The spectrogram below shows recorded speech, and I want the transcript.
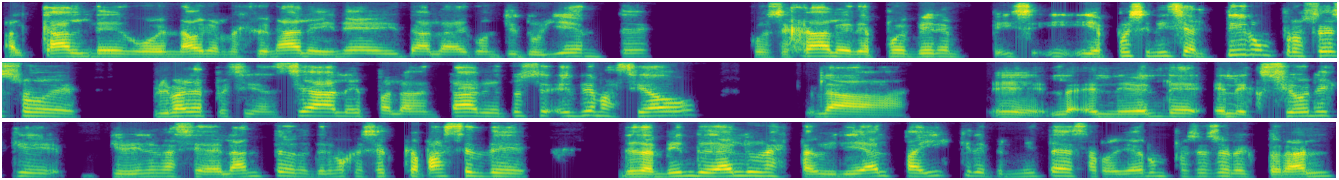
alcaldes, gobernadores regionales inéditas, la de constituyentes, concejales, después vienen y, y después se inicia el tiro un proceso de primarias presidenciales, parlamentarias, entonces es demasiado la, eh, el nivel de elecciones que, vienen hacia adelante, donde tenemos que ser capaces de, también de darle una estabilidad al país que le permita desarrollar un proceso electoral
